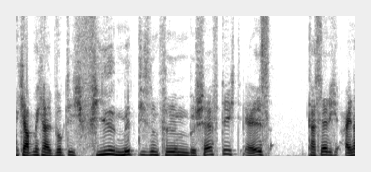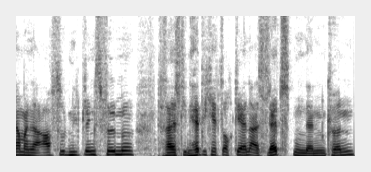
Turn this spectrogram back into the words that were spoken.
ich habe mich halt wirklich viel mit diesem Film beschäftigt. Er ist tatsächlich einer meiner absoluten Lieblingsfilme. Das heißt, den hätte ich jetzt auch gerne als letzten nennen können.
